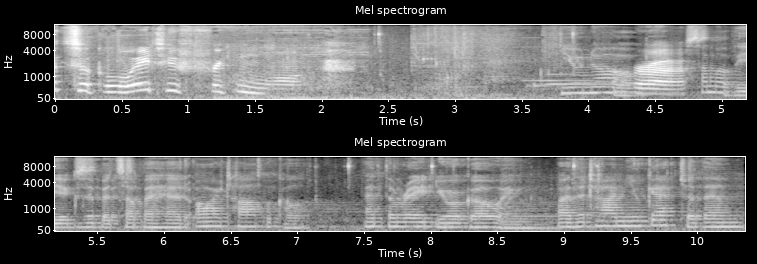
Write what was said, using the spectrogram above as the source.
That took way too freaking long. You know, Bruh. some of the exhibits up ahead are topical. At the rate you're going, by the time you get to them,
